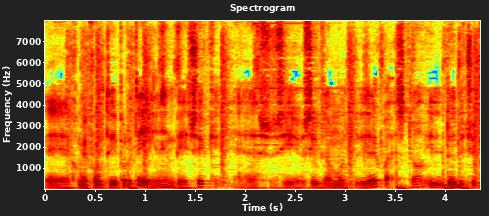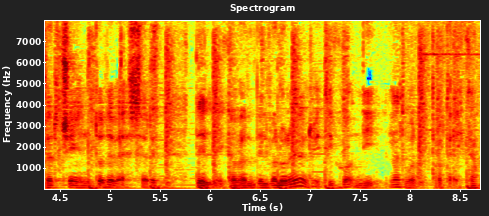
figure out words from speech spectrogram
Eh, come fonte di proteine invece, che adesso si, si, usa molto dire questo, il 12% deve essere del, del valore energetico di natura proteica.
